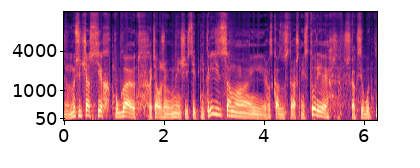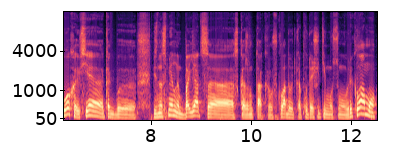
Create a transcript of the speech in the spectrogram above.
Ну, сейчас всех пугают, хотя уже в меньшей степени кризисом, и рассказывают страшные истории, как все будет плохо, и все как бы бизнесмены боятся, скажем так, вкладывать какую-то ощутимую сумму в рекламу.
